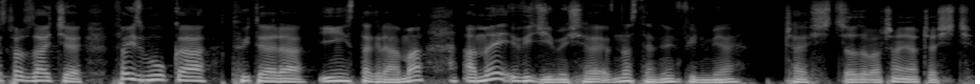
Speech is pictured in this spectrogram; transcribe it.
Sprawdzajcie Facebooka, Twittera i Instagrama, a my widzimy się w następnym filmie. Cześć. Do zobaczenia, cześć.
